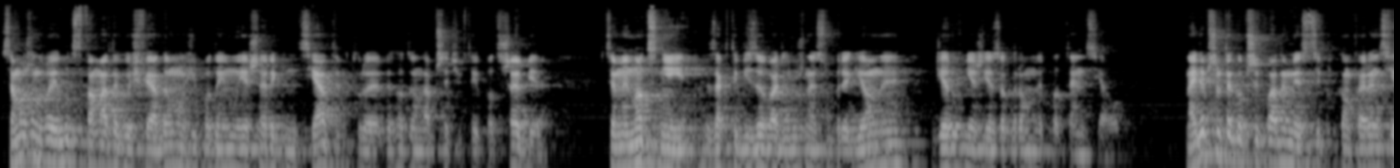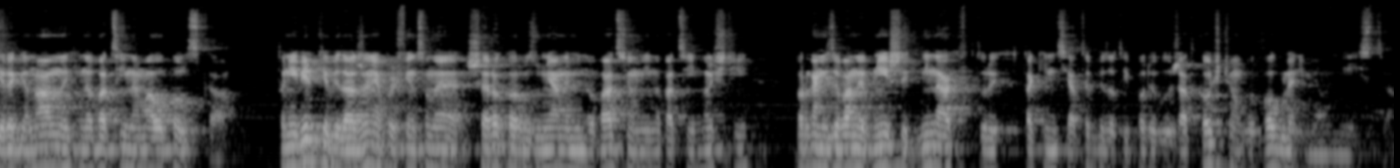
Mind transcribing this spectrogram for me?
Samorząd województwa ma tego świadomość i podejmuje szereg inicjatyw, które wychodzą naprzeciw tej potrzebie. Chcemy mocniej zaktywizować różne subregiony, gdzie również jest ogromny potencjał. Najlepszym tego przykładem jest cykl konferencji regionalnych Innowacyjna Małopolska. To niewielkie wydarzenia poświęcone szeroko rozumianym innowacjom i innowacyjności, organizowane w mniejszych gminach, w których takie inicjatywy do tej pory były rzadkością lub w ogóle nie miały miejsca.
